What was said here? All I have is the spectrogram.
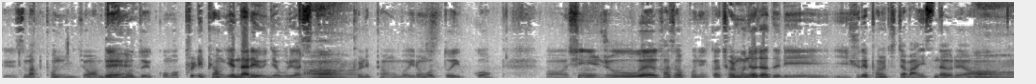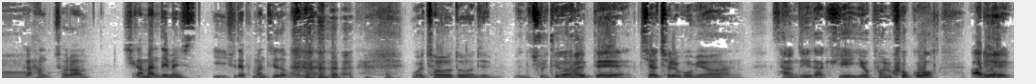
그 스마트폰이죠. 네. 그것도 있고 뭐 플리평 옛날에 이제 우리가 쓰던 아. 플리평 뭐 이런 것도 있고 어, 신의주에 가서 보니까 젊은 여자들이 이 휴대폰을 진짜 많이 쓴다 그래요. 어. 그러니까 한국처럼 시간만 되면 이 휴대폰만 들여다보고 있다는 거. 뭐 저도 이제 출퇴근할 때 지하철을 보면 사람들이 다 귀에 이어폰을 꽂고 아래를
